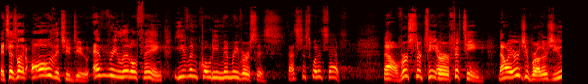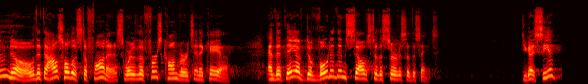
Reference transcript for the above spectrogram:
It says, let all that you do, every little thing, even quoting memory verses. That's just what it says. Now, verse 13 or 15. Now I urge you, brothers, you know that the household of Stephanas were the first converts in Achaia, and that they have devoted themselves to the service of the saints. Do you guys see it?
